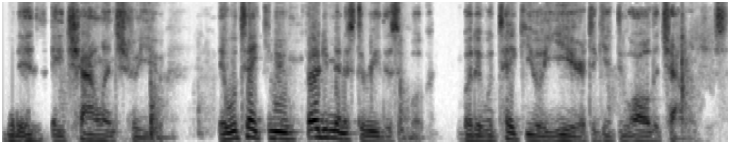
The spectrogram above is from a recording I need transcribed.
but it is a challenge for you. It will take you 30 minutes to read this book, but it would take you a year to get through all the challenges.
